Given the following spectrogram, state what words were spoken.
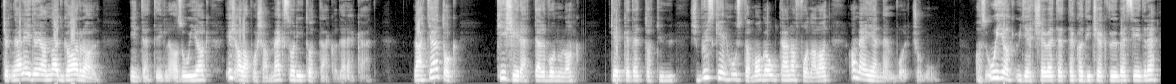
Csak ne légy olyan nagy garral, intették le az ujjak, és alaposan megszorították a derekát. Látjátok? Kísérettel vonulok, kérkedett a tű, s büszkén húzta maga után a fonalat, amelyen nem volt csomó. Az ujjak ügyet se vetettek a dicsekvő beszédre,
